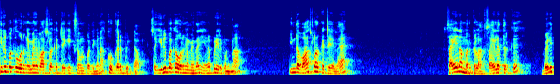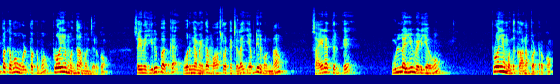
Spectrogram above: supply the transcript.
இருபக்க ஒருங்கமைந்த வாஸ்குலார் கட்டிக்கு எக்ஸாம்பிள் பார்த்தீங்கன்னா குக்கர் பிட்டா. ஸோ இருபக்க ஒருங்கமைந்த எப்படி இருக்கும்னா இந்த வாஸ்குலார் கட்டையில் சைலம் இருக்கலாம் சைலத்திற்கு வெளிப்பக்கமும் உள்பக்கமும் ப்ளோயம் வந்து அமைஞ்சிருக்கும். ஸோ இந்த இருபக்க ஒருங்கமைந்த வாஸ்குலர் கட்சியில் எப்படி இருக்கும்னா சைலத்திற்கு உள்ளேயும் வெளியவும் புளோயம் வந்து காணப்பட்டிருக்கும்.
